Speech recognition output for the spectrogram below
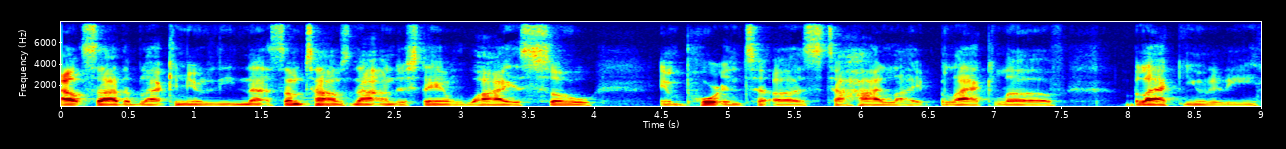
outside the black community not sometimes not understand why it's so important to us to highlight black love, black unity,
